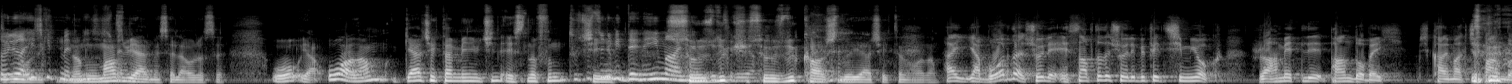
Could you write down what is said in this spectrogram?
Nedim. Hiç gitmedim, hiç İnanılmaz bir gitmedim. yer mesela orası. O ya o adam gerçekten benim için esnafın Turşusunu şeyi. bir deneyim haline sözlük getiriyor. sözlük karşılığı gerçekten o adam. Hayır ya bu arada şöyle esnafta da şöyle bir fetişim yok. Rahmetli Pando Bey. Kaymakçı Pando.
